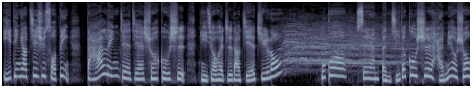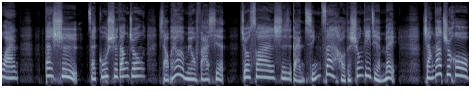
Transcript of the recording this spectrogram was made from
一定要继续锁定达伶姐姐说故事，你就会知道结局喽。不过，虽然本集的故事还没有说完。但是在故事当中，小朋友有没有发现，就算是感情再好的兄弟姐妹，长大之后，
